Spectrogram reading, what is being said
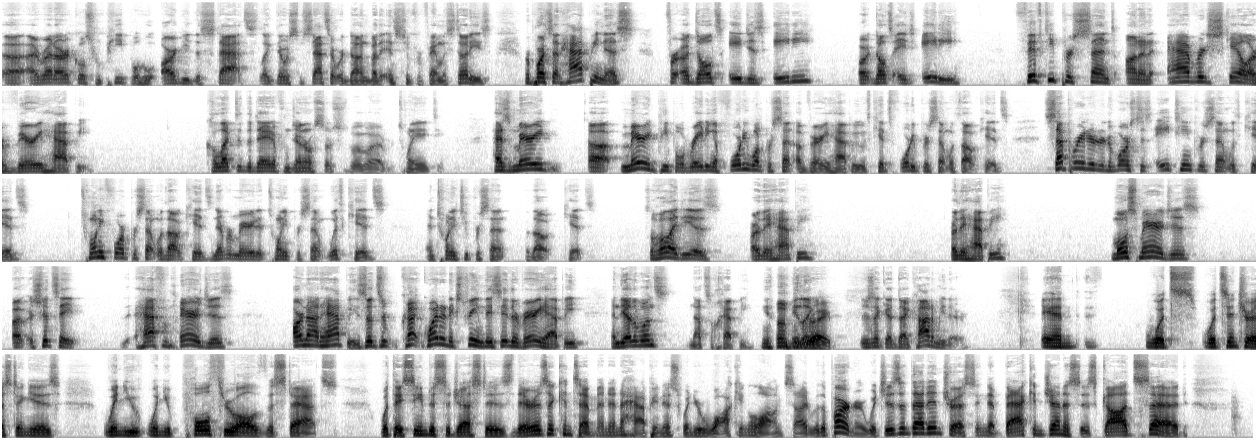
uh, I read articles from people who argued the stats. Like there were some stats that were done by the Institute for Family Studies, reports that happiness for adults ages 80 or adults age 80, 50% on an average scale are very happy. Collected the data from General Sources, whatever, 2018. Has married uh, married people rating of 41% of very happy with kids, 40% without kids. Separated or divorced is 18% with kids, 24% without kids, never married at 20% with kids, and 22% without kids. So the whole idea is are they happy? Are they happy? Most marriages, uh, I should say, half of marriages are not happy. So it's a, quite an extreme. They say they're very happy, and the other ones not so happy. You know what I mean? Like right. there's like a dichotomy there. And what's what's interesting is when you when you pull through all of the stats, what they seem to suggest is there is a contentment and a happiness when you're walking alongside with a partner, which isn't that interesting that back in Genesis God said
